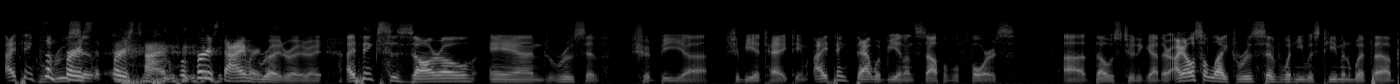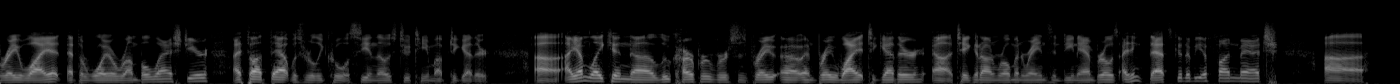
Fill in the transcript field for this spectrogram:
I think It's the Rusev- first first time. We're first timers. right, right, right. I think Cesaro and Rusev should be uh, should be a tag team. I think that would be an unstoppable force. Uh, those two together. I also liked Rusev when he was teaming with uh, Bray Wyatt at the Royal Rumble last year. I thought that was really cool seeing those two team up together. Uh, I am liking uh, Luke Harper versus Bray uh, and Bray Wyatt together, uh, taking on Roman Reigns and Dean Ambrose. I think that's going to be a fun match.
